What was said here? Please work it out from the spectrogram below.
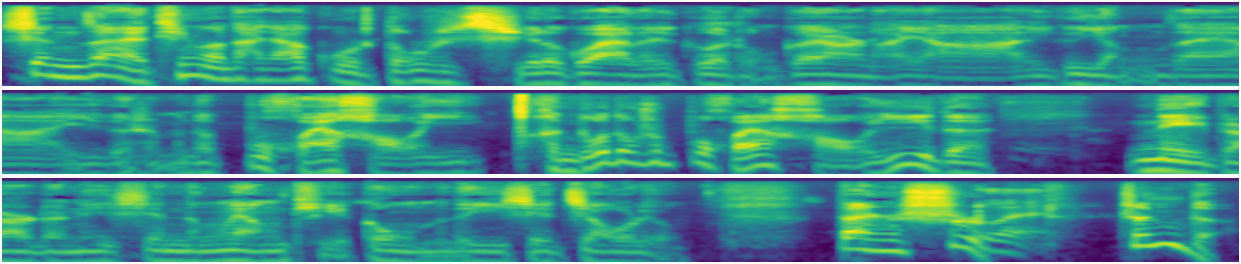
现在听到大家故事都是奇了怪了，各种各样的。哎呀，一个影子呀，一个什么的，不怀好意，很多都是不怀好意的那边的那些能量体跟我们的一些交流。但是，真的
